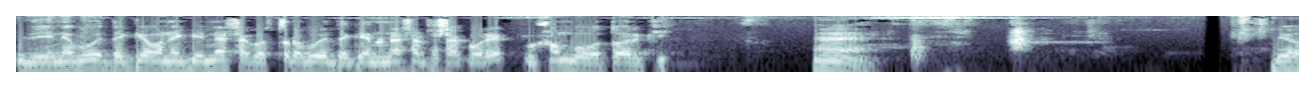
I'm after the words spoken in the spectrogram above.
যে এনে বই থেকে অনেকে নেশাগ্রস্তরা বই থেকে নেশা টেশা করে সম্ভবত আর কি। হ্যাঁ। দেহ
